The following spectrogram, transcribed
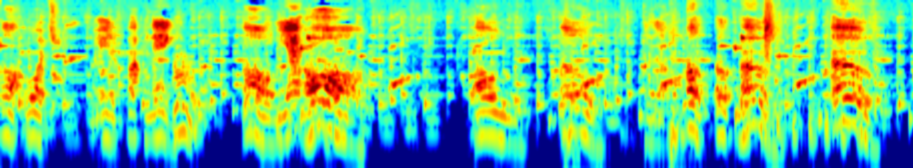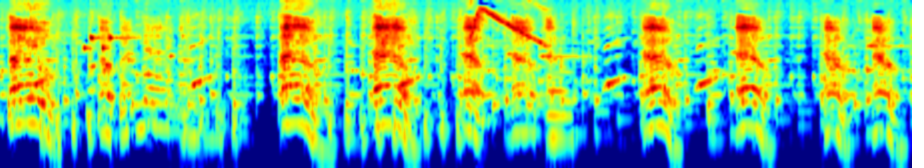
Oh, watch. I eat a fucking egg. Oh, yeah. Oh! Oh. Oh. Oh, oh, oh. Oh. Oh. Oh, oh, no. Oh. Oh. Oh, oh, oh. Oh. Oh. Oh. Oh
